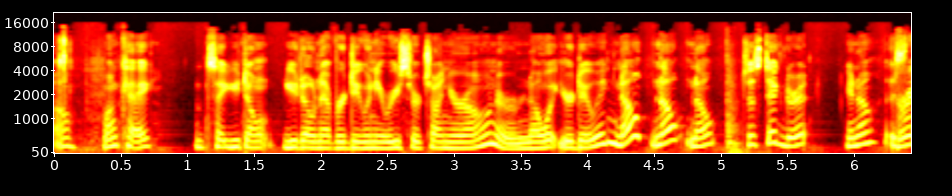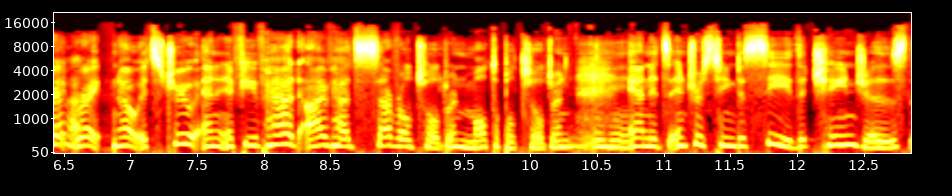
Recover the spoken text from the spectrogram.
Oh, okay. So you don't you don't ever do any research on your own or know what you're doing? Nope, nope, nope. Just ignorant. You know, It's right, that. right. No, it's true. And if you've had, I've had several children, multiple children, Mm-hmm. and it's interesting to see the changes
